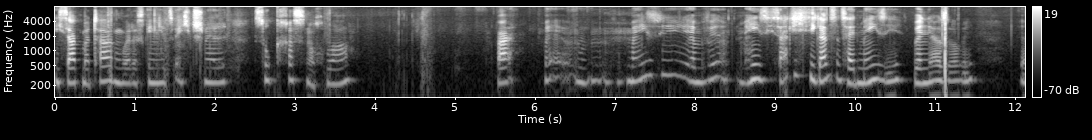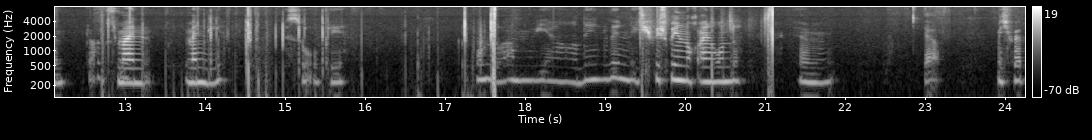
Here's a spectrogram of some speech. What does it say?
ich sag mal Tagen, weil das ging jetzt echt schnell, so krass noch war. War Ma- Maisie, Maisie, sag ich die ganze Zeit Maisie? Wenn ja, sorry. Ähm, ich meine, Mandy ist so OP. Und so haben wir den Win. Ich, wir spielen noch eine Runde. Ähm, ja. Ich werde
